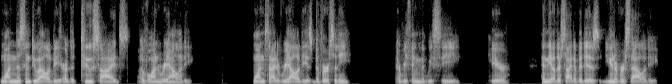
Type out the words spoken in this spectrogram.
Oneness and duality are the two sides of one reality. One side of reality is diversity, everything that we see here. And the other side of it is universality.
